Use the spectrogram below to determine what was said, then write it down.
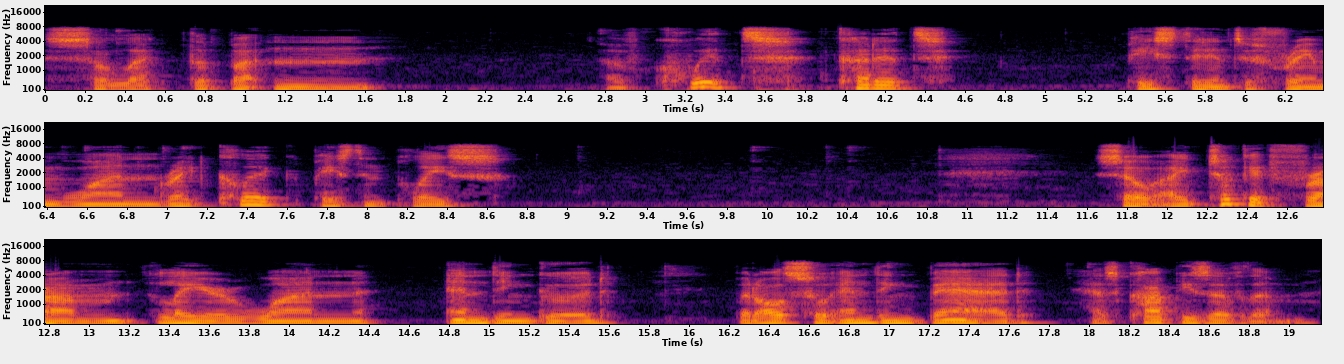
Select the button of quit, cut it, paste it into frame one, right click, paste in place. So I took it from layer one ending good, but also ending bad has copies of them.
